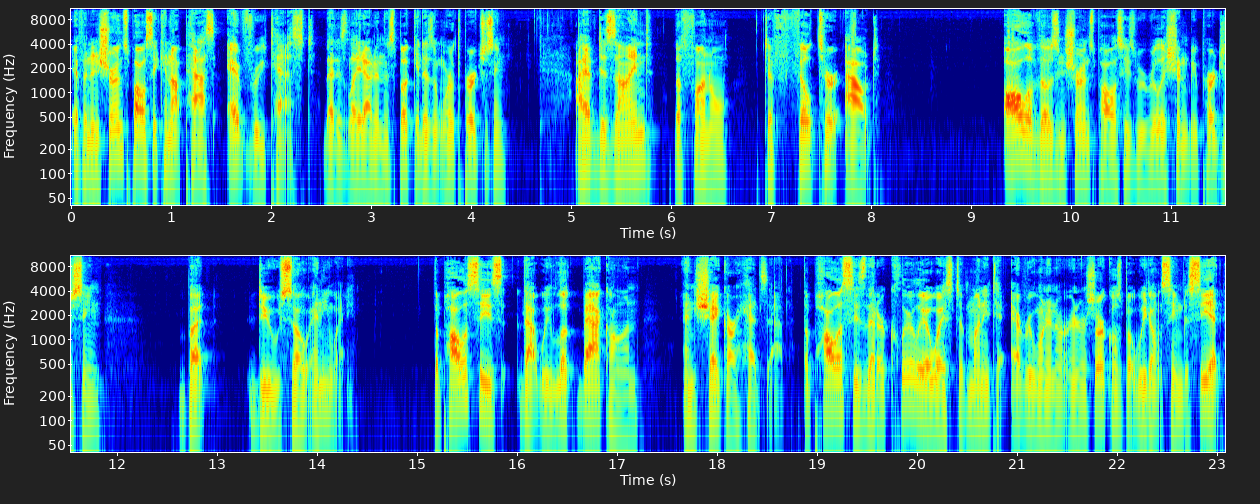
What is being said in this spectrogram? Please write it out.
If an insurance policy cannot pass every test that is laid out in this book, it isn't worth purchasing. I have designed the funnel to filter out all of those insurance policies we really shouldn't be purchasing, but do so anyway. The policies that we look back on and shake our heads at, the policies that are clearly a waste of money to everyone in our inner circles, but we don't seem to see it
